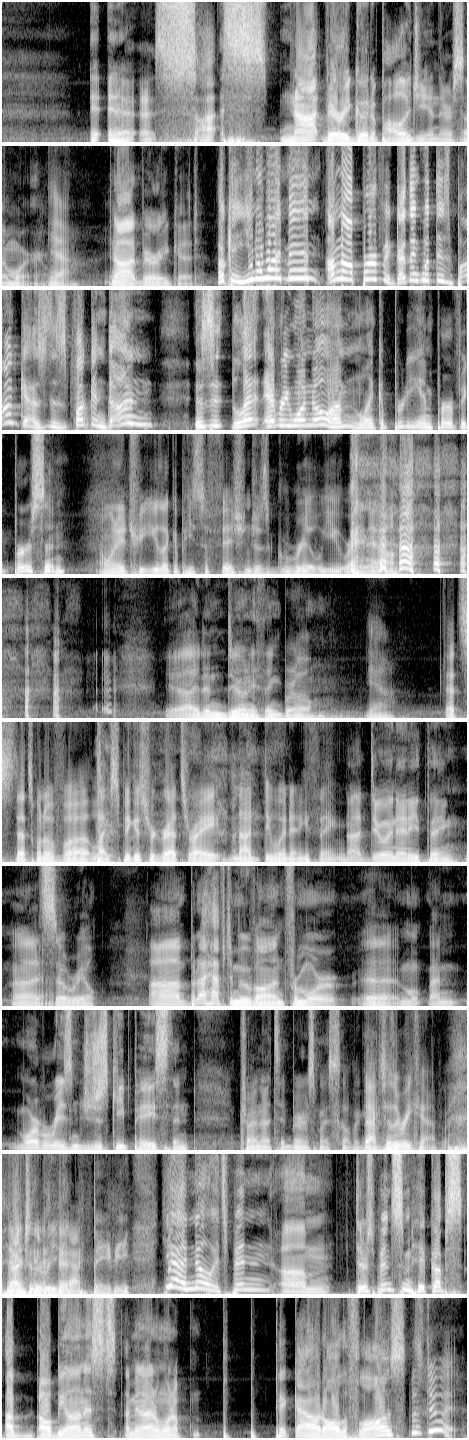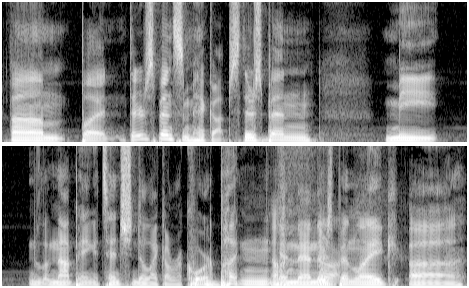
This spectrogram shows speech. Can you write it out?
a, a, a si- s- not very good apology in there somewhere. Yeah. Not very good. Okay, you know what, man? I'm not perfect. I think what this podcast is fucking done is it let everyone know I'm like a pretty imperfect person. I want to treat you like a piece of fish and just grill you right now. Yeah, I didn't do anything, bro. yeah. That's that's one of uh, life's biggest regrets, right? Not doing anything. Not doing anything. Oh, it's Yeah. so real. Um, but I have to move on for more. Uh, mo- I'm more of a reason to just keep pace than try not to embarrass myself again. Back to the recap. back to the recap, baby. Yeah, no, it's been. Um, there's been some hiccups. I'll, I'll be honest. I mean, I don't want to p- pick out all the flaws, Let's do it. um, but there's been some hiccups. There's been me not paying attention to like a record button, Oh. and then there's been like uh,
